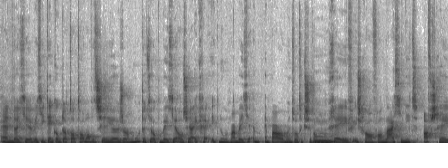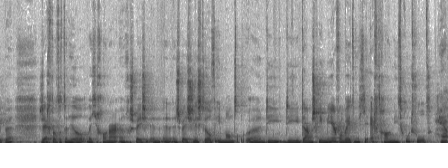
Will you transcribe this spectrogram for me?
En dat je, weet je, ik denk ook dat dat allemaal wat serieuzer moet. Dat je ook een beetje als, ja, ik, ik noem het maar een beetje em- empowerment, wat ik ze dan nu geef, is gewoon van laat je niet afschepen. Zeg dat het een heel, dat je gewoon naar een, een, een, specialist wil of iemand eh, die, die daar misschien meer van weet, omdat je je echt gewoon niet goed voelt. Ja.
